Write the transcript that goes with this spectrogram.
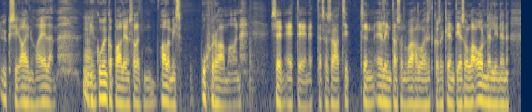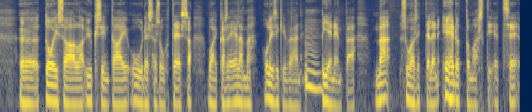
yksi ainoa elämä, mm. niin kuinka paljon sä olet valmis uhraamaan sen eteen, että sä saat sit sen elintason vai haluaisitko sä kenties olla onnellinen ö, toisaalla yksin tai uudessa suhteessa, vaikka se elämä olisikin vähän mm. pienempää. Mä suosittelen ehdottomasti, että se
